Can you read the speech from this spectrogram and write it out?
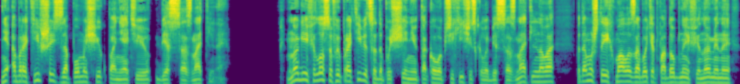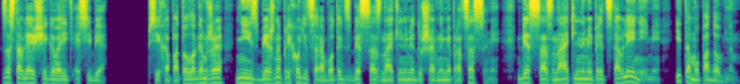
не обратившись за помощью к понятию «бессознательное». Многие философы противятся допущению такого психического бессознательного, потому что их мало заботят подобные феномены, заставляющие говорить о себе. Психопатологам же неизбежно приходится работать с бессознательными душевными процессами, бессознательными представлениями и тому подобным.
